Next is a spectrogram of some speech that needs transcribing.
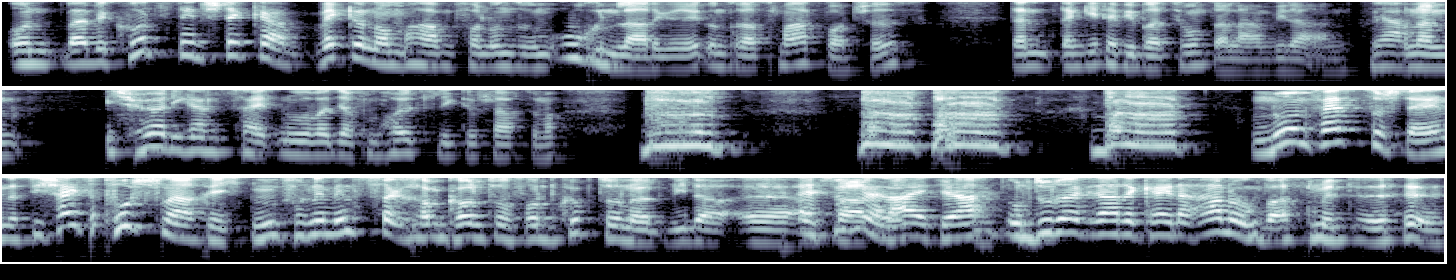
Und weil wir kurz den Stecker weggenommen haben von unserem Uhrenladegerät, unserer Smartwatches, dann, dann geht der Vibrationsalarm wieder an. Ja. Und dann, ich höre die ganze Zeit nur, weil sie auf dem Holz liegt im Schlafzimmer. Nur um festzustellen, dass die scheiß Push-Nachrichten von dem Instagram-Konto von Kryptonerd wieder äh, Es tut mir leid, ja. Und du da gerade keine Ahnung was mit äh,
